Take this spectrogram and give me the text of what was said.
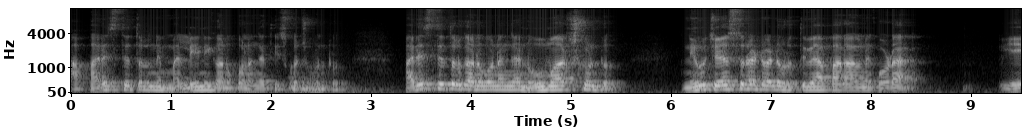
ఆ పరిస్థితుల్ని మళ్ళీ నీకు అనుకూలంగా తీసుకొచ్చుకుంటూ పరిస్థితులకు అనుగుణంగా నువ్వు మార్చుకుంటూ నువ్వు చేస్తున్నటువంటి వృత్తి వ్యాపారాలను కూడా ఏ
